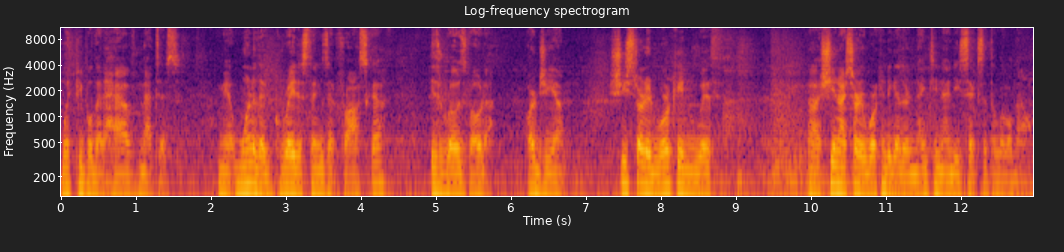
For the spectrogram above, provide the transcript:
with people that have metis. I mean, one of the greatest things at Frasca is Rose Voda, our GM. She started working with, uh, she and I started working together in 1996 at the Little Nell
